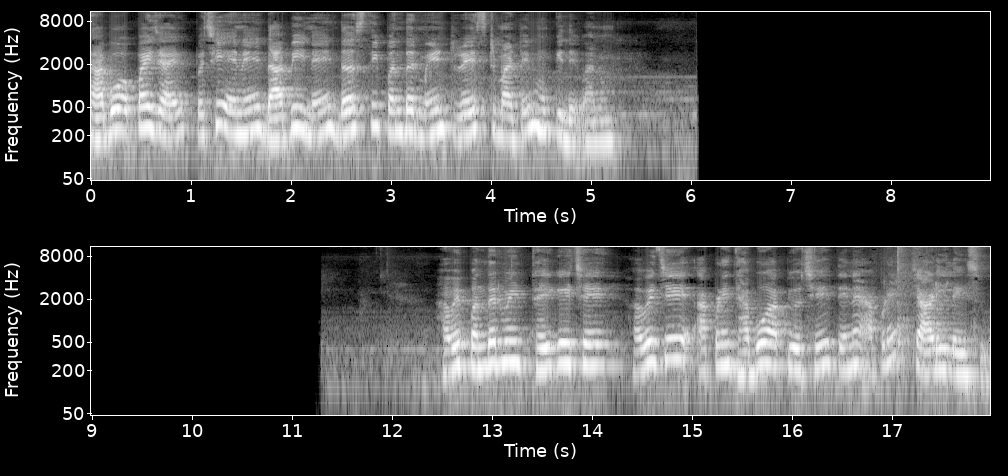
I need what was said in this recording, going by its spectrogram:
ધાબો અપાઈ જાય, પછી એને દાબીને દસથી પંદર મિનિટ રેસ્ટ માટે મૂકી દેવાનું. હવે પંદર મિનિટ થઈ ગઈ છે. હવે જે આપણે ધાબો આપ્યો છે, તેને આપણે ચાળી લઈશું.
